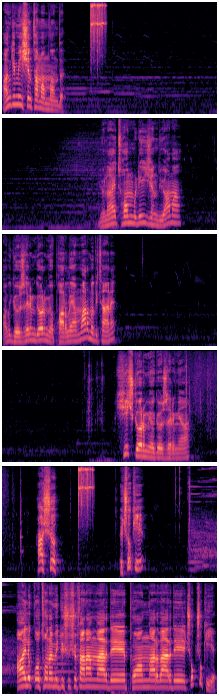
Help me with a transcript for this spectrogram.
Hangi mission tamamlandı? Unite Home Region diyor ama abi gözlerim görmüyor. Parlayan var mı bir tane? Hiç görmüyor gözlerim ya. Ha şu. E çok iyi. Aylık otonomi düşüşü falan verdi. Puanlar verdi. Çok çok iyi.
